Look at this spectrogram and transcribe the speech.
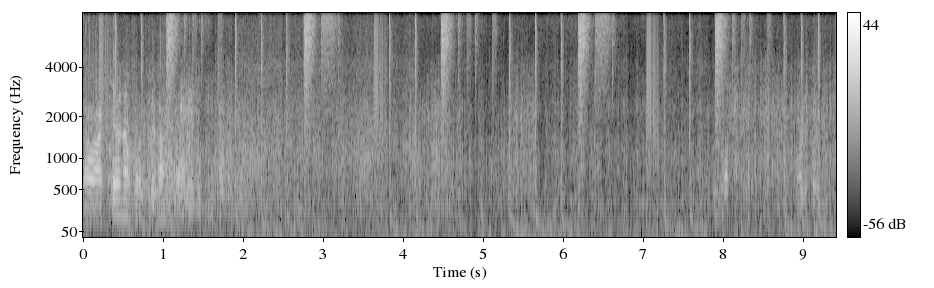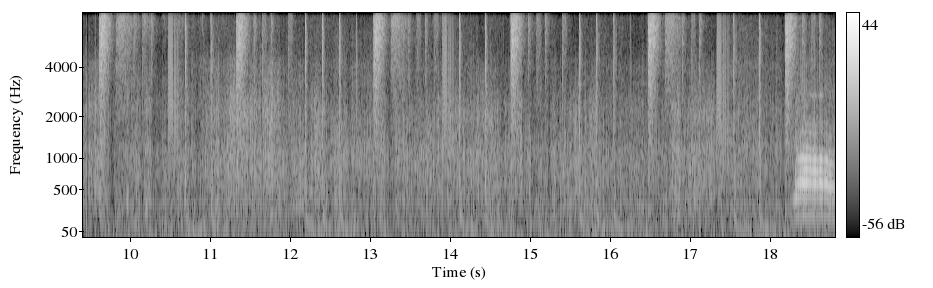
वाटतंय ना पैसे ना. Wow.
